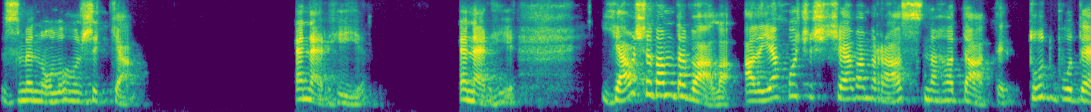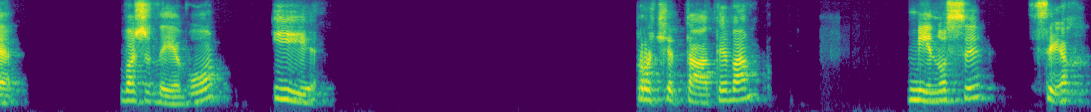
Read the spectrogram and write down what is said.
з минулого життя. Енергії. Енергії. Я вже вам давала, але я хочу ще вам раз нагадати: тут буде важливо і прочитати вам мінуси цих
